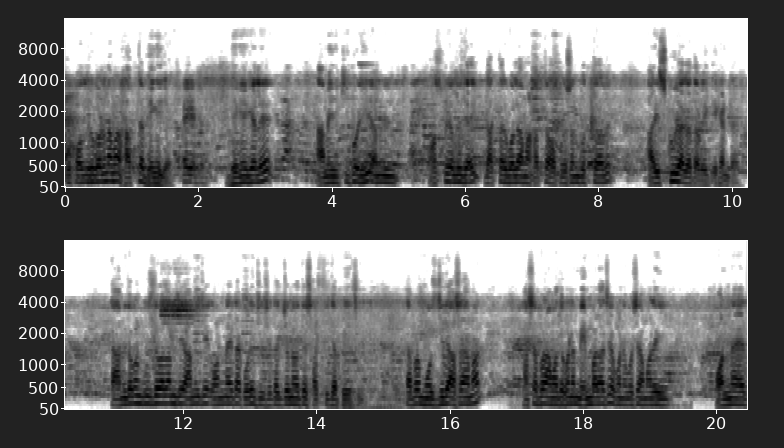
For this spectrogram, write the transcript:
সেই পথ দুর্ঘটনা আমার হাতটা ভেঙে যায়। ভেঙে গেলে আমি কি করি, আমি হসপিটালে যাই, ডাক্তার বলে আমার হাতটা অপারেশন করতে হবে আর স্ক্রু লাগাতে হবে এখানটায় তা আমি তখন বুঝতে পারলাম যে আমি যে অন্যায়টা করেছি সেটার জন্য হয়তো শাস্তিটা পেয়েছি। তারপর মসজিদে আসা আমার। আসার পর আমাদের ওখানে মেম্বার আছে, ওখানে বসে আমার এই অন্যায়ের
